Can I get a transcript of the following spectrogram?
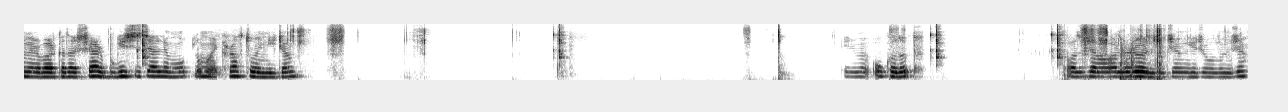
merhaba arkadaşlar. Bugün sizlerle Mutlu Minecraft oynayacağım. Elime ok alıp bazı canavarları öldüreceğim gece olunca.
